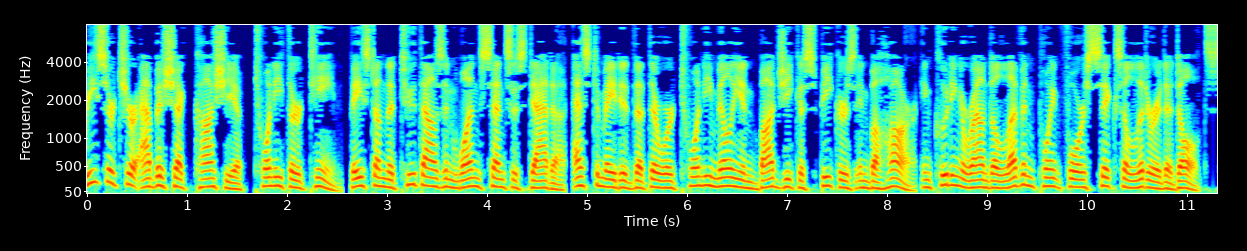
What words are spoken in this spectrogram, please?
Researcher Abhishek Kashyap 2013, based on the 2001 census data, estimated that there were 20 million Bajika speakers in Bihar including around 11.46 illiterate adults.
